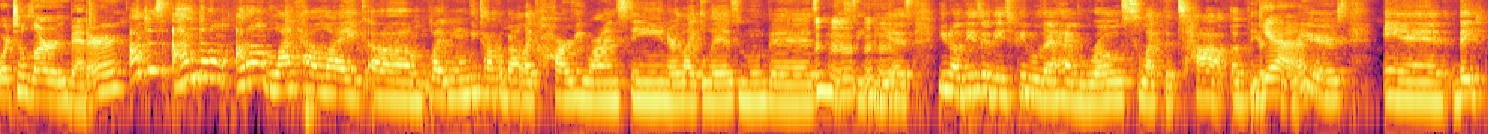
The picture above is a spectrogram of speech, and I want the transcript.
or to learn better. I just I don't I don't like how like um like when we talk about like Harvey Weinstein or like Les Moonves mm-hmm, CBS, mm-hmm. you know, these are these people that have rose to like the top of their yeah. careers and they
